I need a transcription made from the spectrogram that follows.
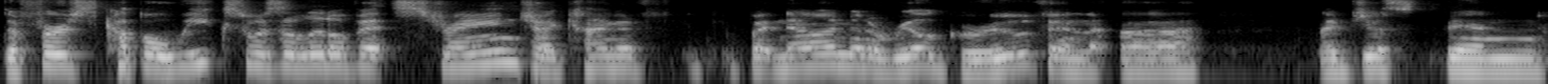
the first couple weeks was a little bit strange. I kind of, but now I'm in a real groove, and uh, I've just been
